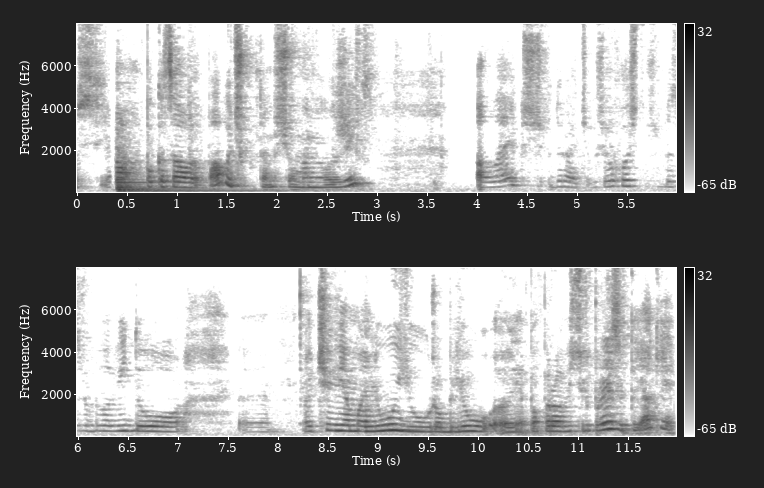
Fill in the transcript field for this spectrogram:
Ось я показала папочку, там що в мене лежить. Але якщо, до речі, якщо ви хочете, щоб я зробила відео, е, чим я малюю, роблю е, паперові сюрпризи, то як я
